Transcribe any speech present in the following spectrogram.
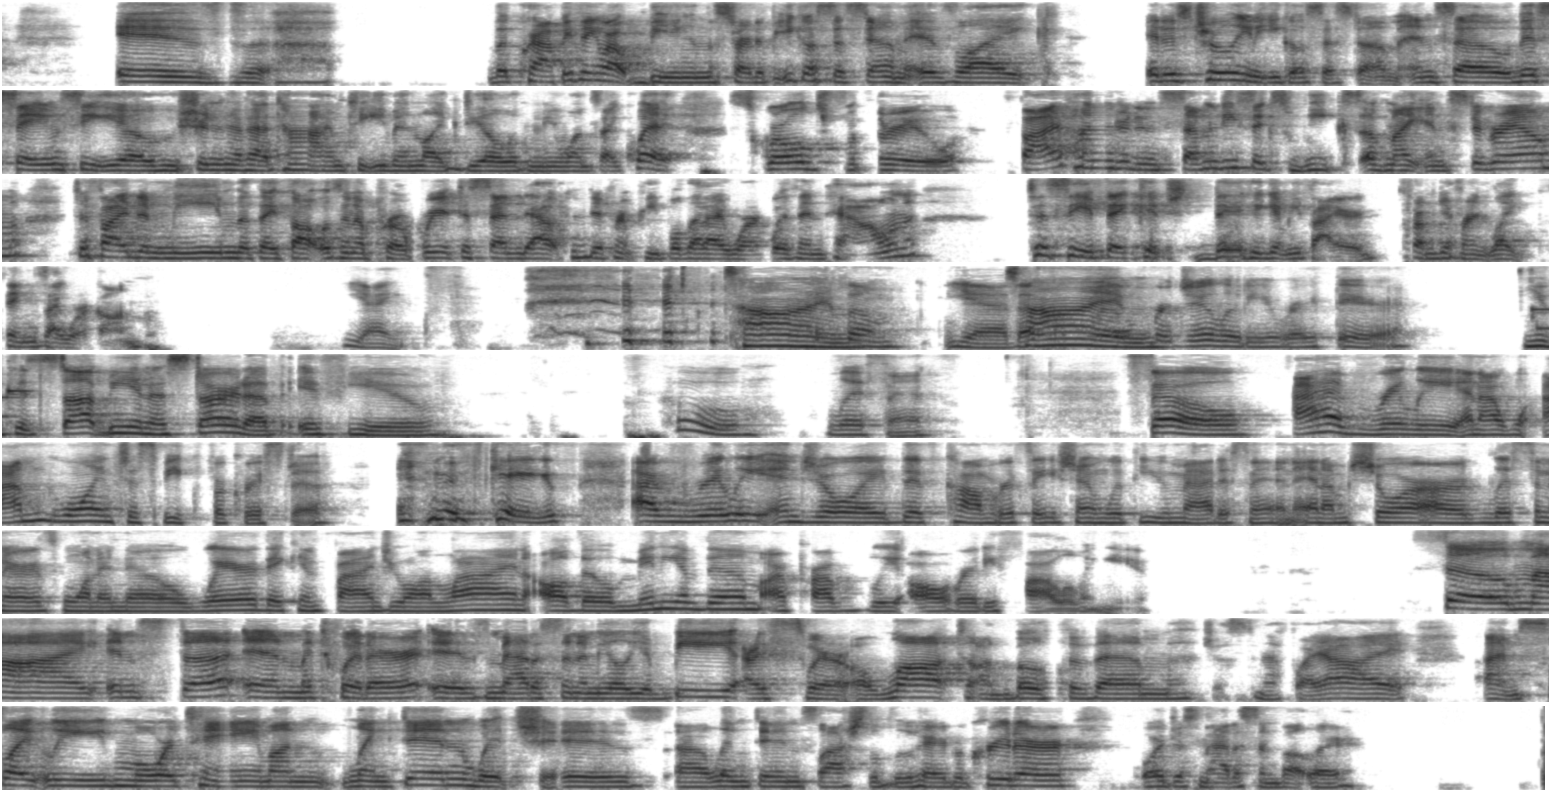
is the crappy thing about being in the startup ecosystem is like it is truly an ecosystem. And so this same CEO who shouldn't have had time to even like deal with me once I quit scrolled through 576 weeks of my Instagram to find a meme that they thought was inappropriate to send out to different people that I work with in town to see if they could they could get me fired from different like things I work on. Yikes. Time. Some, yeah, that's Time. fragility right there. You could stop being a startup if you. Who listen. So I have really, and I, I'm going to speak for Krista in this case. I've really enjoyed this conversation with you, Madison, and I'm sure our listeners want to know where they can find you online, although many of them are probably already following you. So my Insta and my Twitter is Madison Amelia B. I swear a lot on both of them, just an FYI. I'm slightly more tame on LinkedIn, which is uh, LinkedIn slash the blue haired recruiter or just Madison Butler.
